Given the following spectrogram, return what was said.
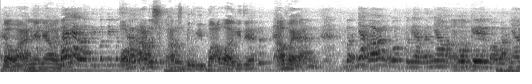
Bawaannya nih apa? Banyak loh tipe-tipe Or- sekarang. harus harus berwibawa gitu ya apa ya. Banyak orang oh, kelihatannya Hmm. oke bawanya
